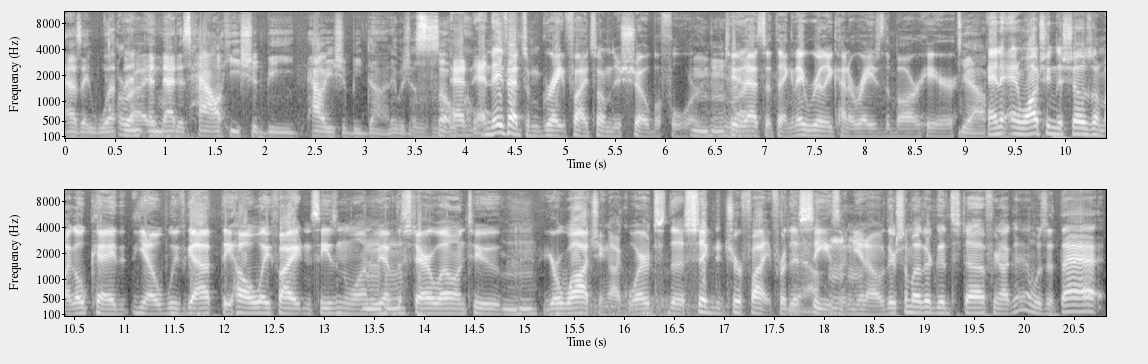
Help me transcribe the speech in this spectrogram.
as a weapon, Right. and that is how he should be. How he should be done. It was just so and, cool. and they've had some great fights on this show before Mm-hmm. too. That's the thing; they really kind of raised the bar here. Yeah. And and watching the shows, I'm like, okay, you know, we've got the hallway fight in season one, we Mm-hmm. have the stairwell in 2 You're watching like where's the signature fight for this Yeah. season? You know, there's some other good stuff. You're like, eh, was it that?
